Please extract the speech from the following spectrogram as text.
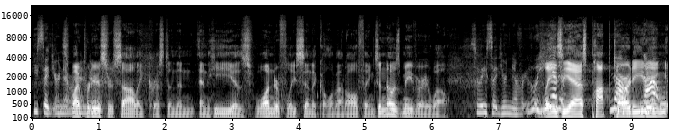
He said you're never. It's my gonna do it. producer, Solly Kristen, and, and he is wonderfully cynical about all things and knows me very well. So he said you're never. well, Lazy a- ass Pop Tart not- eating,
